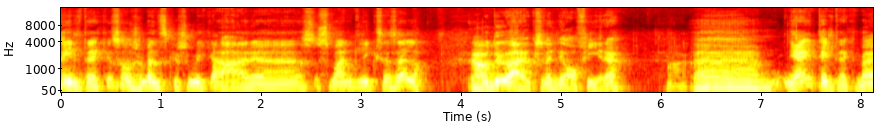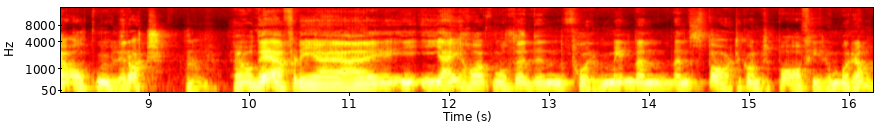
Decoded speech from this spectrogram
tiltrekkes kanskje mennesker som ikke er eh, Som er litt like seg selv. da. Ja. Og du er jo ikke så veldig A4. Eh, jeg tiltrekker meg alt mulig rart. Eh, Og det er fordi jeg, jeg, har på en måte Den formen min den, den starter kanskje på A4 om morgenen.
